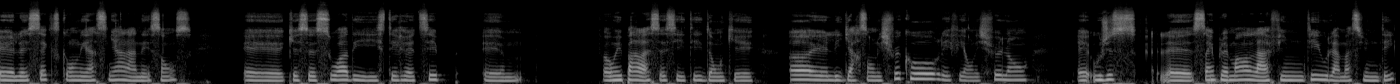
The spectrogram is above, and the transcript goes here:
euh, le sexe qu'on est assigné à la naissance, euh, que ce soit des stéréotypes euh, formés par la société. Donc, ah, les garçons ont les cheveux courts, les filles ont les cheveux longs, ou juste simplement la féminité ou la masculinité.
